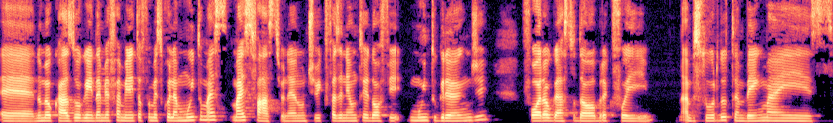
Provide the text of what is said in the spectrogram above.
É, no meu caso, alguém da minha família, então foi uma escolha muito mais, mais fácil, né? Eu não tive que fazer nenhum trade-off muito grande, fora o gasto da obra, que foi absurdo também, mas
